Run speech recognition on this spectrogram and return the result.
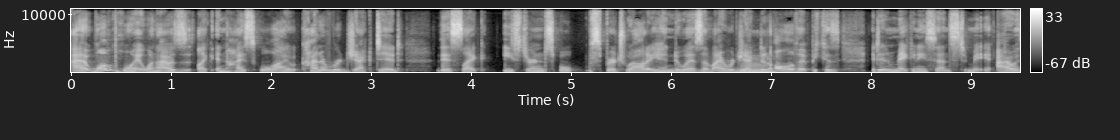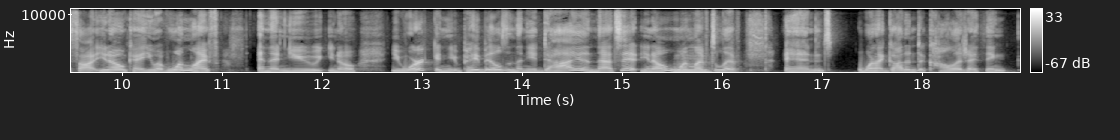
at one point when I was like in high school, I kind of rejected this like Eastern sp- spirituality, Hinduism. I rejected mm. all of it because it didn't make any sense to me. I thought, you know, okay, you have one life, and then you, you know, you work and you pay bills, and then you die, and that's it. You know, one life mm. to live. And when I got into college, I think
